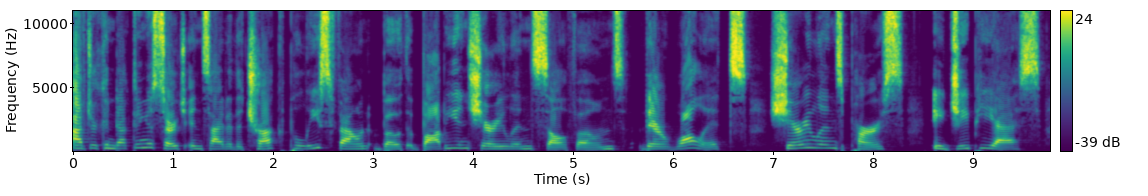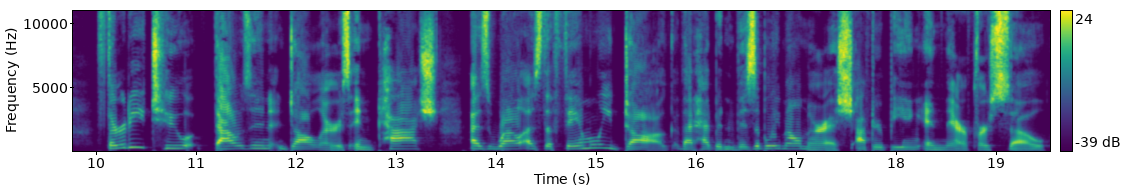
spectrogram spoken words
After conducting a search inside of the truck, police found both Bobby and Sherilynn's cell phones, their wallets, Sherilynn's purse, a GPS, $32,000 in cash, as well as the family dog that had been visibly malnourished after being in there for so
